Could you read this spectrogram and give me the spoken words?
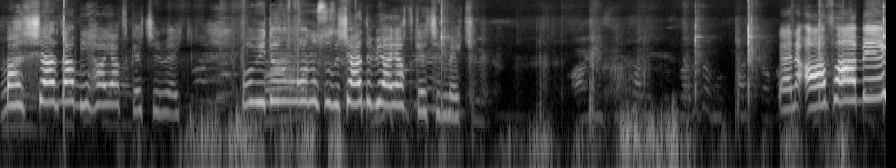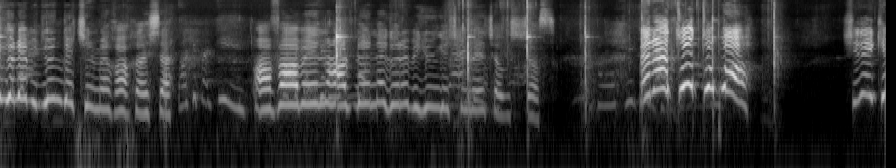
dışarıda bir hayat geçirmek. Bu videonun konusu dışarıda bir hayat geçirmek. Yani alfabeye göre bir gün geçirmek arkadaşlar. Alfabenin harflerine göre bir gün geçirmeye çalışacağız. Beren tut topu. Şimdiki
